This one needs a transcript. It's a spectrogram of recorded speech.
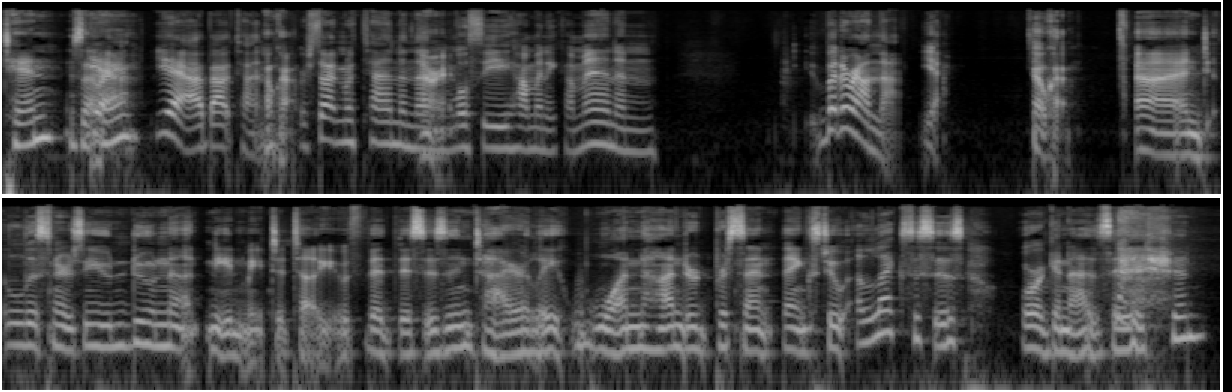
10, is that Yeah. right? Yeah, about 10. Okay. We're starting with 10 and then right. we'll see how many come in and, but around that. Yeah. Okay. And listeners, you do not need me to tell you that this is entirely 100% thanks to Alexis's organization.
